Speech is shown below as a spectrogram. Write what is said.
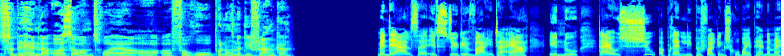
Så det handler også om, tror jeg, at, at få ro på nogle af de flanker. Men det er altså et stykke vej, der er endnu. Der er jo syv oprindelige befolkningsgrupper i Panama,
